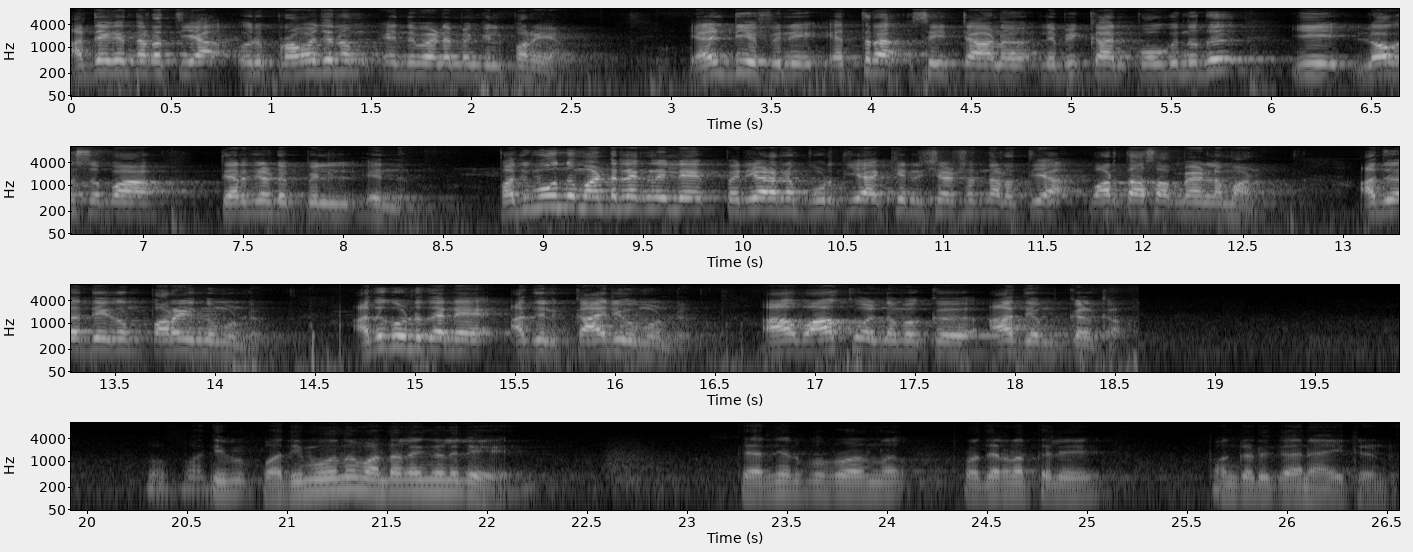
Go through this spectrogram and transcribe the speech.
അദ്ദേഹം നടത്തിയ ഒരു പ്രവചനം എന്ന് വേണമെങ്കിൽ പറയാം. എൽ ഡി എഫിന് എത്ര സീറ്റാണ് ലഭിക്കാൻ പോകുന്നത് ഈ ലോക്സഭാ തെരഞ്ഞെടുപ്പിൽ എന്ന്. പതിമൂന്ന് മണ്ഡലങ്ങളിലെ പര്യടനം പൂർത്തിയാക്കിയതിനു ശേഷം നടത്തിയ വാർത്താ സമ്മേളനമാണ്. അത് അദ്ദേഹം പറയുന്നുമുണ്ട്. അതുകൊണ്ട് തന്നെ അതിൽ കാര്യവുമുണ്ട്. ആ വാക്കുകൾ നമുക്ക് ആദ്യം കേൾക്കാം. പതി പതിമൂന്ന് മണ്ഡലങ്ങളിൽ തെരഞ്ഞെടുപ്പ് പ്രചരണ പ്രചരണത്തിൽ പങ്കെടുക്കാനായിട്ടുണ്ട്.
